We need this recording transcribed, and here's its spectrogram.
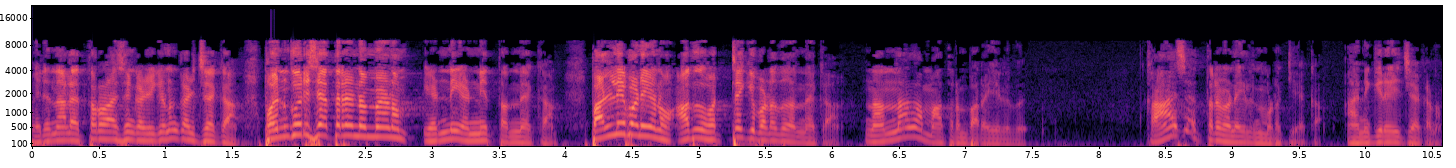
പെരുന്നാൾ എത്ര പ്രാവശ്യം കഴിക്കണം കഴിച്ചേക്കാം. പൊൻകുരിശ് എത്ര എണ്ണം വേണം? എണ്ണി എണ്ണി തന്നേക്കാം. പള്ളി പണിയണോ? അത് ഒറ്റയ്ക്ക് പണിത് തന്നേക്കാം. നന്നാകാൻ മാത്രം പറയരുത്. കാശ് എത്ര വേണമെങ്കിലും മുടക്കിയേക്കാം. അനുഗ്രഹിച്ചേക്കണം.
